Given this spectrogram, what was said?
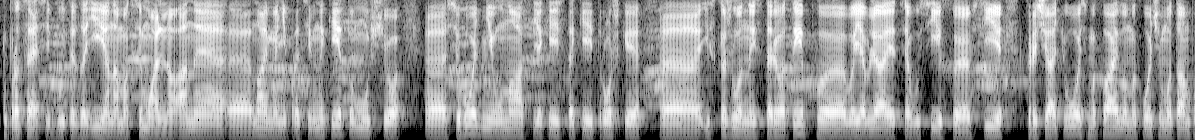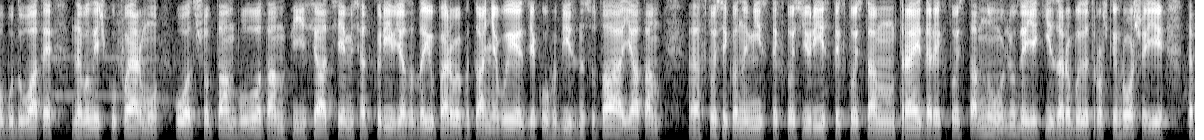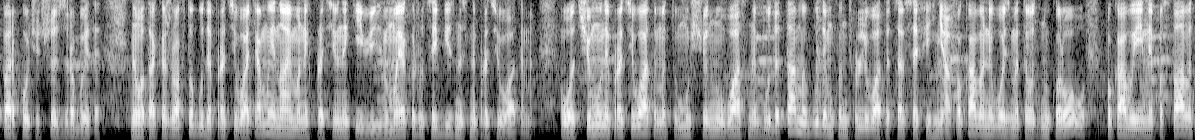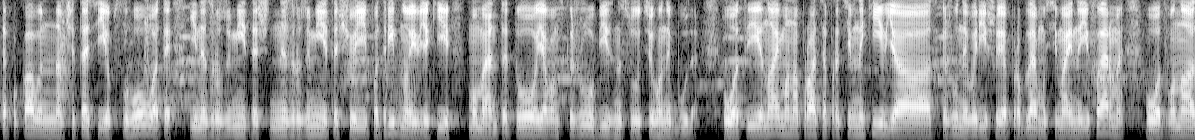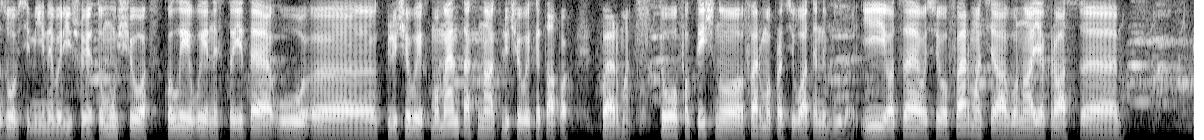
Процесі бути задіяна максимально, а не е, наймані працівники, тому що е, сьогодні у нас якийсь такий трошки е, іскажений стереотип е, виявляється в усіх. Е, Всі кричать: ось Михайло, ми хочемо там побудувати невеличку ферму. От щоб там було там 50-70 корів. Я задаю перше питання: ви з якого бізнесу? Та я там е, хтось економісти, хтось юристи, хтось там трейдери, хтось там ну люди, які заробили трошки грошей і тепер хочуть щось зробити. Ну от я кажу, а хто буде працювати? А ми найманих працівників візьмемо. Я кажу, цей бізнес не працюватиме. От чому не працюватиме? Тому що ну вас не буде. Та ми будемо контролювати. Це все фігня. Поки ви не візьмете одну корову, поки ви її не поставите, поки ви не навчитесь її обслуговувати і не зрозумієте, не зрозумієте, що їй потрібно і в які моменти, то я вам скажу, бізнесу цього не буде. От і наймана праця працівників, я скажу, не вирішує проблему сімейної ферми. От вона зовсім її не вирішує, тому що коли ви не стоїте у е, ключових моментах на ключових етапах ферми, то фактично ферма працювати не буде. І оце ось ферма ця, вона якраз. Е,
